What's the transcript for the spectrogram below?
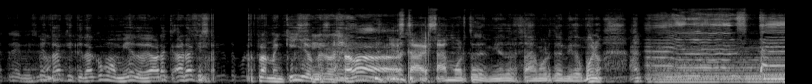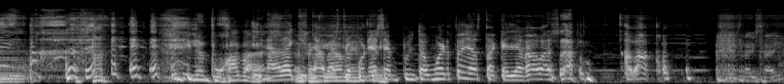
atreves, Es verdad que te da como miedo, ¿eh? Ahora, ahora que se te pones flamenquillo, pero estaba... estaba... Estaba muerto de miedo, estaba muerto de miedo. Bueno, Y lo empujaba. Y ¿eh? nada, quitabas, te ponías en punto muerto y hasta que llegabas a- abajo. ¿Estáis ahí?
